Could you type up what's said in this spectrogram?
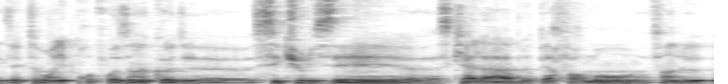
Exactement. Il proposer un code sécurisé, scalable, performant. Enfin le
